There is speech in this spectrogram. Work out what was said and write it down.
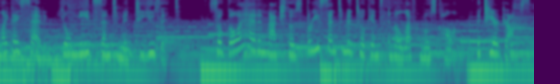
Like I said, you'll need sentiment to use it. So go ahead and match those three sentiment tokens in the leftmost column, the teardrops.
